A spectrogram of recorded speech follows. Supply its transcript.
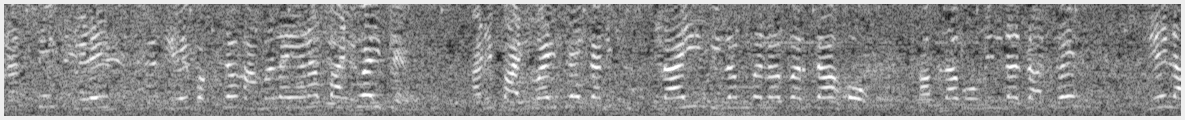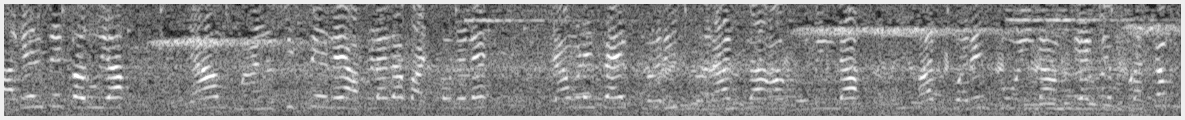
प्रत्येक वेळेस हे फक्त आम्हाला यांना पाठवायचे आणि पाठवायचे आहेत आणि कुठलाही विलंब न करता हो आपला गोविंदा जातोय. जे लागेल ते करूया. या मानसिकतेने आपल्याला पाठवलेलं आहे. त्यामुळे साहेब गरीब घरातला हा गोविंदा आज बरेच गोविंदा आमच्या जे प्रथम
